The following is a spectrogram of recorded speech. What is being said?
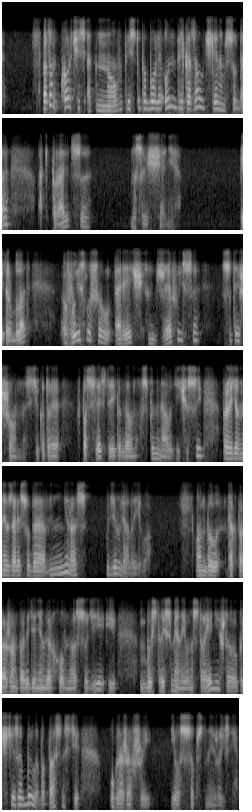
Потом, корчась от нового приступа боли, он приказал членам суда отправиться на совещание. Питер Блад выслушал речь Джеффриса с отрешенностью, которая впоследствии, когда он вспоминал эти часы, проведенные в зале суда, не раз удивляла его. Он был так поражен поведением верховного судьи и быстрой сменой его настроений, что почти забыл об опасности, угрожавшей его собственной жизни.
